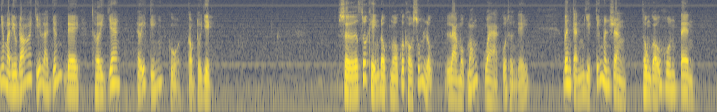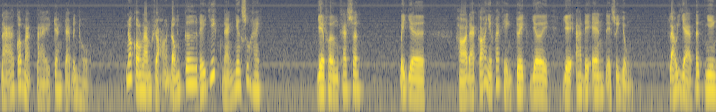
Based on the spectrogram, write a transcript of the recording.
nhưng mà điều đó chỉ là vấn đề thời gian theo ý kiến của công tố viên. Sự xuất hiện đột ngột của khẩu súng lục là một món quà của Thượng Đế. Bên cạnh việc chứng minh rằng thùng gỗ Hunten đã có mặt tại trang trại binh hồ nó còn làm rõ động cơ để giết nạn nhân số 2. Về phần Carson, bây giờ họ đã có những phát hiện tuyệt vời về ADN để sử dụng. Lão già tất nhiên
